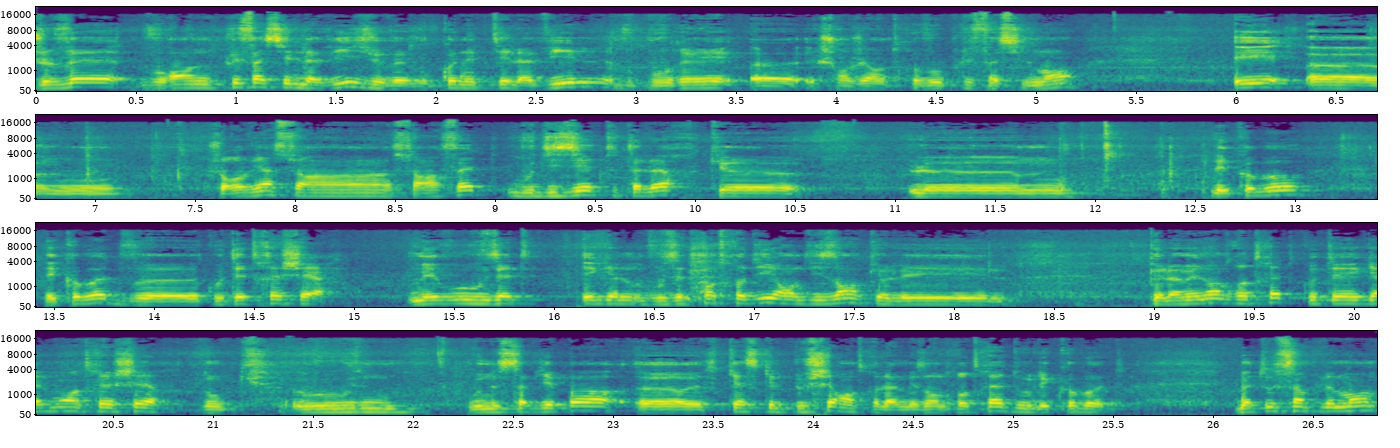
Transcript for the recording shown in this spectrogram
je vais vous rendre plus facile la vie, je vais vous connecter la ville, vous pourrez euh, échanger entre vous plus facilement. Et euh, je reviens sur un, sur un fait. Vous disiez tout à l'heure que le, les cobots, les coûtaient très cher. Mais vous vous êtes, également, vous êtes contredit en disant que, les, que la maison de retraite coûtait également très cher. Donc vous, ne saviez pas euh, qu'est-ce qui est le plus cher entre la maison de retraite ou les cobots. Bah, tout simplement,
